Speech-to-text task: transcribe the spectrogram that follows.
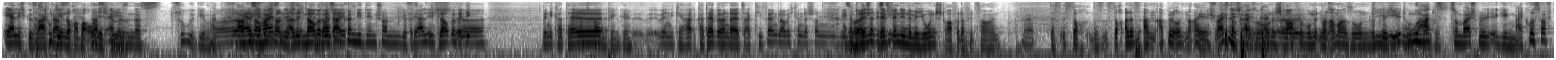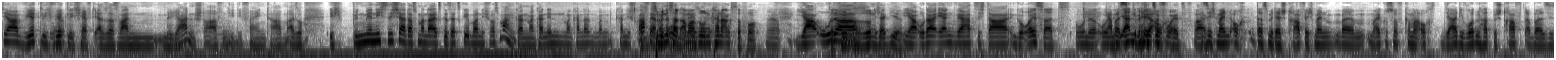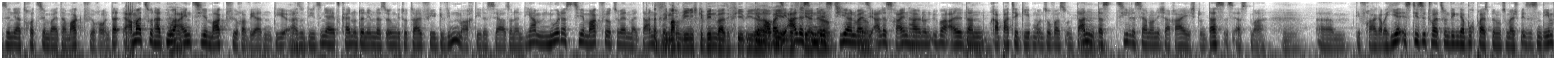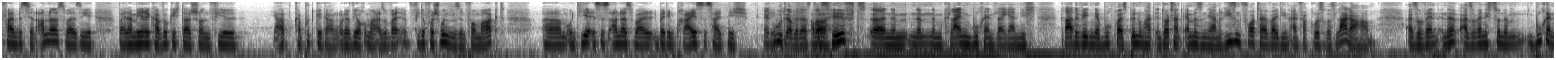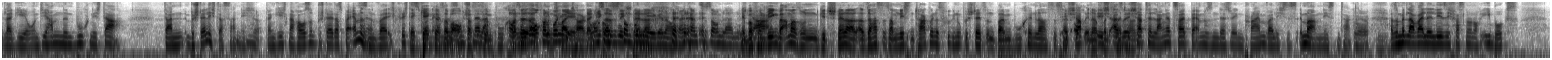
ehrlich gesagt, das dass, dass Amazon weh. das zugegeben hat. Ja, ich weiß schon. nicht. Also ich in, glaube, in Deutschland können die den schon gefährlich. Also ich glaube, wenn die äh, wenn die Kartell, wenn die Kartellbehörden da jetzt aktiv werden, glaube ich, kann das schon. Also in Deutschland wenn, selbst wenn die eine Millionenstrafe dafür zahlen. Ja. Das ist doch, das ist doch alles an Apfel und ein Ei. Ich es weiß nicht, kein, also, keine Strafe, womit man Amazon wirklich die EU hat zum Beispiel gegen Microsoft ja wirklich, ja. wirklich heftig. Also das waren Milliardenstrafen, die die verhängt haben. Also ich bin mir nicht sicher, dass man da als Gesetzgeber nicht was machen kann. Man kann den, man kann, man kann die Strafe. Also ja zumindest hat Amazon keine Angst davor. Ja, ja oder würden sie so nicht agieren. Ja, oder irgendwer hat sich da geäußert, ohne, ohne ja, die Anwälte vorher zu fragen. Also ich meine auch das mit der Strafe. Ich meine bei Microsoft kann man auch, ja, die wurden halt bestraft, aber sie sind ja trotzdem weiter Marktführer. Und da, Amazon hat nur ja. ein Ziel, Marktführer werden. Die, also die sind ja jetzt kein Unternehmen, das irgendwie total viel Gewinn macht jedes Jahr, sondern die haben nur das Ziel, Marktführer zu werden, weil dann. Also sie machen wenig Gewinn, weil sie viel wieder. Genau, weil sie alles investieren, ja. weil ja. sie alles reinhalten und überall dann mhm. Rabatte geben und sowas. Und dann, mhm. das Ziel ist ja noch nicht erreicht. Und das ist erstmal. Mhm ähm, die Frage. Aber hier ist die Situation wegen der Buchpreisbindung zum Beispiel, ist es in dem Fall ein bisschen anders, weil sie bei Amerika wirklich da schon viel ja, kaputt gegangen oder wie auch immer. Also weil viele verschwunden sind vom Markt. Ähm, und hier ist es anders, weil über den Preis es halt nicht. Ja geht. gut, aber das, aber das hilft einem äh, kleinen Buchhändler ja nicht. Gerade wegen der Buchpreisbindung hat in Deutschland Amazon ja einen Riesenvorteil, weil die ein einfach größeres Lager haben. Also wenn, ne, also wenn ich zu einem Buchhändler gehe und die haben ein Buch nicht da, dann bestelle ich das dann nicht. Ja. Dann gehe ich nach Hause und bestelle das bei Amazon, ja. weil ich kriege das Der Gag ist aber auch, dass es im Buchhandel auch von in zwei Tagen Dann du es nicht von schneller. Bonnier, genau. Dann kannst du es auch im Laden bestellen. Ja, aber von wegen bei Amazon geht es schneller. Also hast du es am nächsten Tag, wenn du es früh genug bestellst und beim Buchhändler hast du es halt ich auch hab, innerhalb ich, von zwei Also Tagen. ich hatte lange Zeit bei Amazon deswegen Prime, weil ich es immer am nächsten Tag hatte. Also mittlerweile lese ich fast nur noch E-Books.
